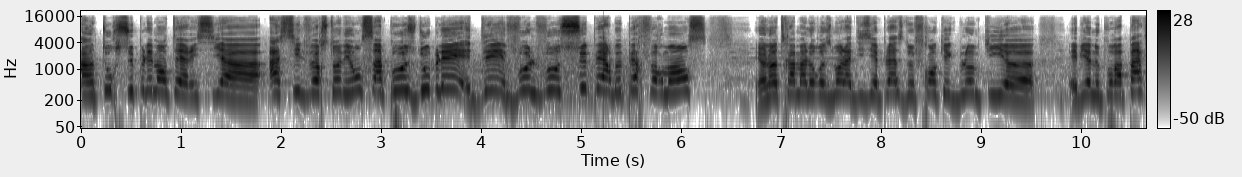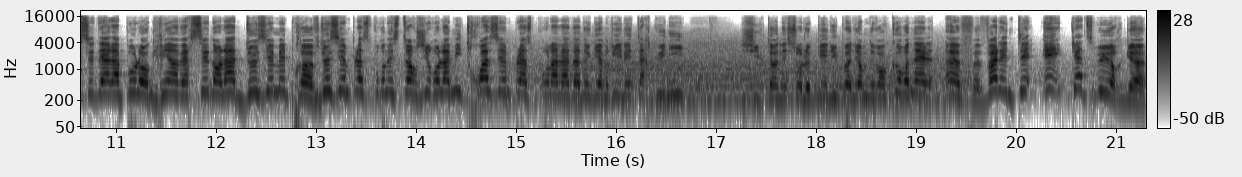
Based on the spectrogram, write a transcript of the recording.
un tour supplémentaire ici à, Silverstone et on s'impose doublé des Volvo superbe performance. Et on notera malheureusement la dixième place de Frank Ekblom qui euh, eh bien, ne pourra pas accéder à la pole en gris inversé dans la deuxième épreuve. Deuxième place pour Nestor Girolami, troisième place pour la Lada de Gabriele Tarquini. Shilton est sur le pied du podium devant Coronel, Huff, Valente et Katzburg.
